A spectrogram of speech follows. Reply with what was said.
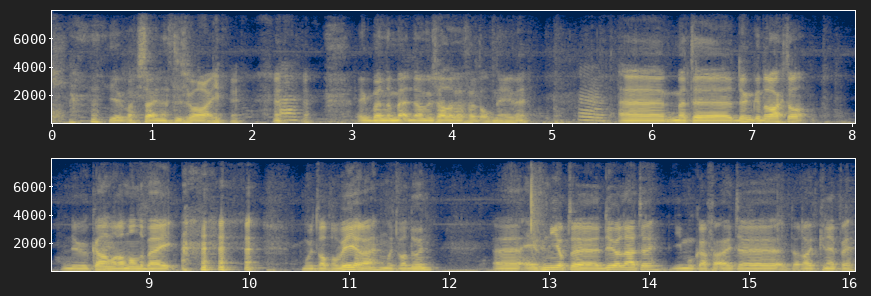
Je was zijn aan te zwaaien. ik ben er met naar mezelf even aan het opnemen. Eh, met de Duncan erachter. Een cameraman erbij. moet wel proberen, moet wat doen. Eh, even niet op de deur letten. Die moet ik even uit, eh, eruit knippen.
